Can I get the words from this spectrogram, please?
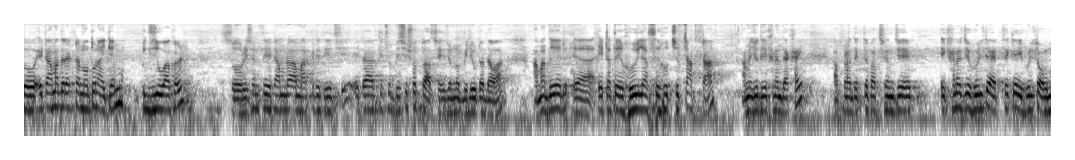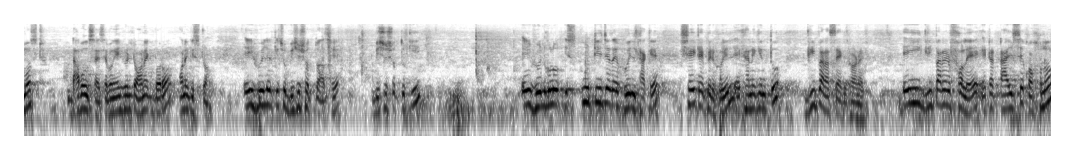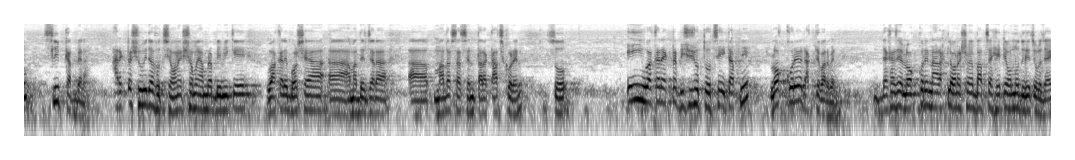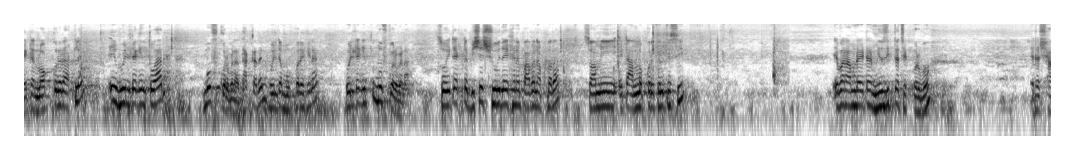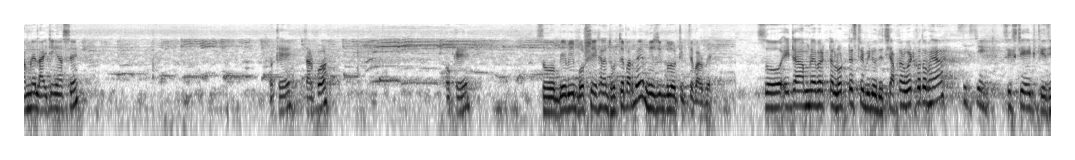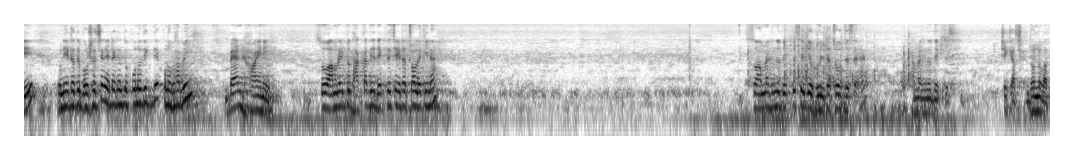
So এটা আমাদের একটা নতুন item pixie walker so recently এটা আমরা মার্কেটে দিয়েছি। এটা কিছু বিশেষত্ব আছে, এই জন্য ভিডিওটা দেওয়া। আমাদের এটাতে হুইল আছে হচ্ছে চারটা। আমি যদি এখানে দেখাই, আপনারা দেখতে পাচ্ছেন যে এখানে যে হুইলটা, এর থেকে এই হুইলটা অলমোস্ট ডাবল সাইজ এবং এই হুইলটা অনেক বড়, অনেক স্ট্রং এই হুইলের কিছু বিশেষত্ব আছে। বিশেষত্ব কি? এই হুইলগুলো স্কুটি যে হুইল থাকে, সেই টাইপের হুইল। এখানে কিন্তু গ্রিপার আছে এক ধরনের। এই গ্রিপারের ফলে এটা টাইলসে কখনো স্লিপ কাটবে না। আরেকটা সুবিধা হচ্ছে, অনেক সময় আমরা বেবিকে ওয়াকারে বসে আমাদের যারা মাদার্স আছেন তারা কাজ করেন। সো এই ওয়াকার একটা বিশেষত্ব হচ্ছে, এটা আপনি লক করে রাখতে পারবেন। দেখা যায় লক করে না রাখলে অনেক সময় বাচ্চা হেঁটে অন্যদিকে চলে যায়। এটা লক করে রাখলে এই হুইলটা কিন্তু আর মুভ করবে না। ধাক্কা দেন, হুইলটা মুভ করে কিনা, হুইলটা কিন্তু মুভ করবে না। সো এটা একটা বিশেষ সুবিধা এখানে পাবেন আপনারা। সো আমি এটা আনলক করে ফেলতেছি। এবার আমরা এটার মিউজিকটা চেক করব। এটা সামনে লাইটিং আছে। ওকে তারপর? ওকে সো বেবি বসে এখানে ধরতে পারবে মিউজিকগুলো টিপতে পারবে। সো এটা আমরা এবার একটা লোড টেস্টের ভিডিও দিচ্ছি। আপনার ওয়েট কত ভাইয়া? Sixty eight sixty eight kg উনি এটাতে বসেছেন এটা কিন্তু কোনো দিক দিয়ে কোনোভাবেই ব্যান্ড হয়নি। সো আমরা একটু ধাক্কা দিয়ে দেখতে চাই এটা চলে কিনা। সো আমরা কিন্তু দেখতেছি যে হুইলটা চলতেছে হ্যাঁ? আমরা কিন্তু দেখতেছি। ঠিক আছে ধন্যবাদ।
